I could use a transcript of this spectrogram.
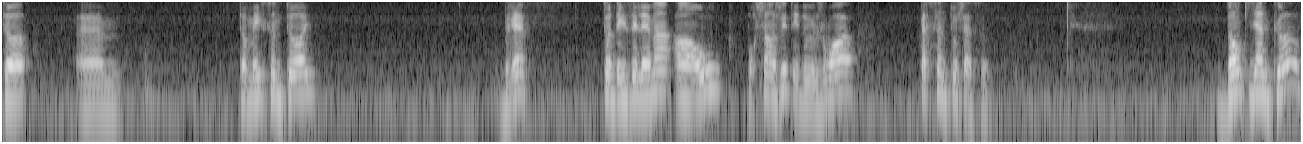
tu as, euh, Mason Toy. Bref, tu as des éléments en haut pour changer tes deux joueurs. Personne ne touche à ça. Donc, Yankov,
